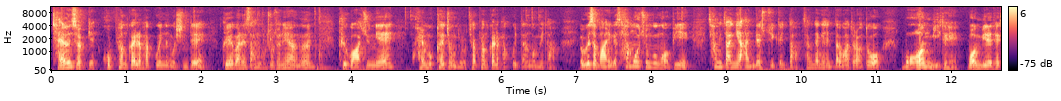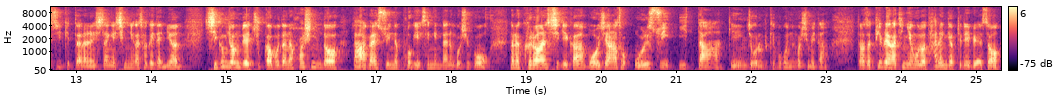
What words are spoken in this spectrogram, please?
자연스럽게 고평가를 받고 있는 것인데 그에 반해서 한국조선해양은 그 와중에 괄목할 정도로 저평가를 받고 있다는 겁니다. 여기서 만약에 삼호중공업이 상장이 안 될 수도 있겠다. 상장이 된다고 하더라도 먼 미래, 먼 미래 될 수 있겠다라는 시장의 심리가 서게 되면 지금 정도의 주가보다는 훨씬 더 나아갈 수 있는 폭이 생긴다는 것이고 저는 그러한 시기가 머지않아서 올 수 있다. 개인적으로 그렇게 보고 있는 것입니다. 따라서 PBR 같은 경우도 다른 기업들에 비해서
